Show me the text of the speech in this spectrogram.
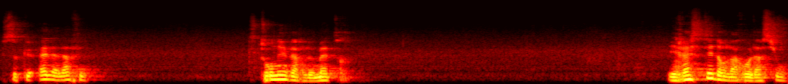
ce qu'elle, elle a fait. Tourner vers le Maître. Et rester dans la relation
